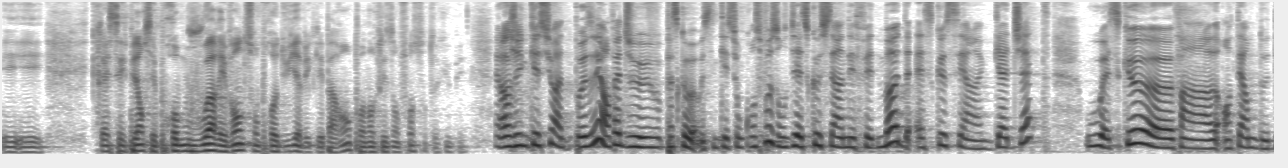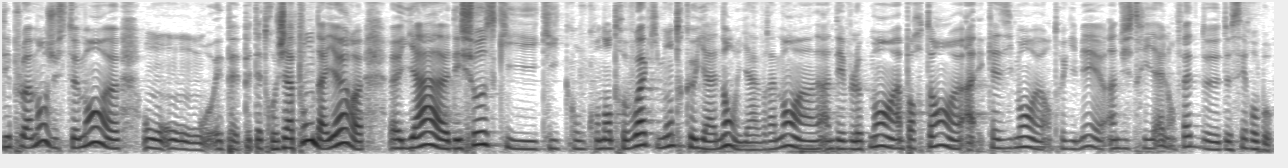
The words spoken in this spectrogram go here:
et, créer cette expérience et promouvoir et vendre son produit avec les parents pendant que les enfants sont occupés. Alors j'ai une question à te poser, en fait, parce que c'est une question qu'on se pose, on se dit est-ce que c'est un effet de mode, est-ce que c'est un gadget? Ou est-ce que, euh, en termes de déploiement, justement, euh, peut-être au Japon d'ailleurs, euh, il y a des choses qu'on, entrevoit qui montrent qu'il y a non, il y a vraiment un, développement important, quasiment entre guillemets industriel en fait, de, ces robots.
